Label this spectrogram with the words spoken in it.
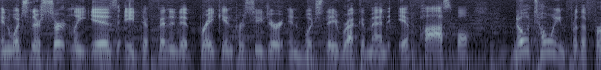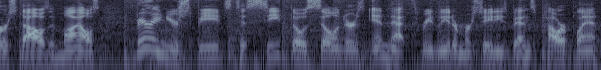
in which there certainly is a definitive break in procedure in which they recommend, if possible, no towing for the first thousand miles varying your speeds to seat those cylinders in that 3 liter Mercedes Benz power plant.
